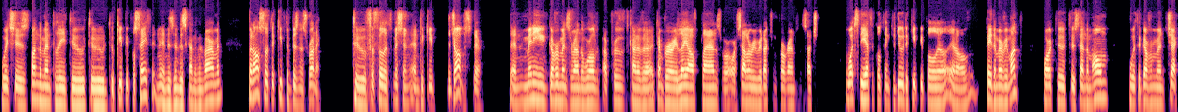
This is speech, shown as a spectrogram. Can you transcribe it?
which is fundamentally to to to keep people safe in, in, this in this kind of environment, but also to keep the business running, to fulfill its mission and to keep the jobs there. And many governments around the world approved kind of a temporary layoff plans or, or salary reduction programs and such. What's the ethical thing to do to keep people, you know, pay them every month, or to to send them home with a government check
